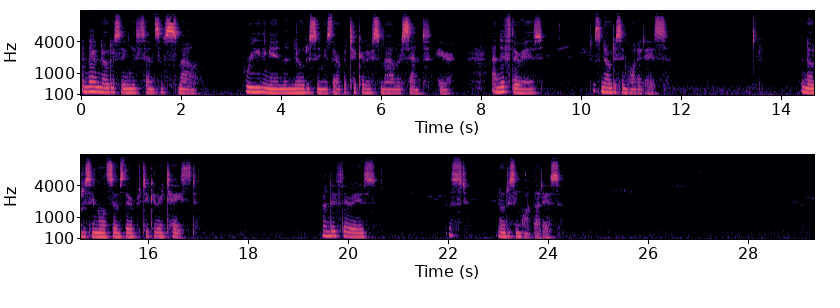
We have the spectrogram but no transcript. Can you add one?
And now noticing the sense of smell breathing in and noticing is there a particular smell or scent here? And if there is, just noticing what it is. And noticing also is there a particular taste? And if there is, just noticing what that is.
